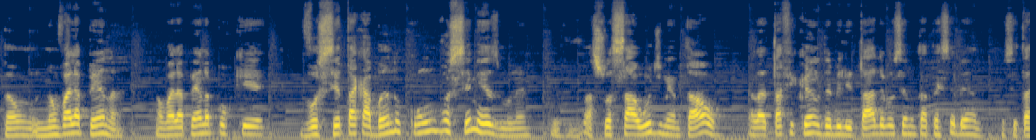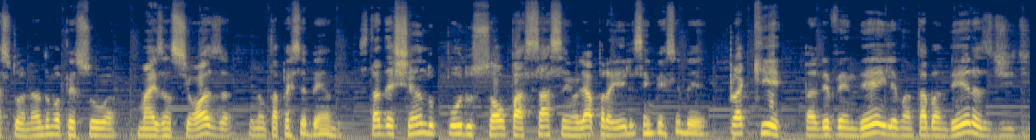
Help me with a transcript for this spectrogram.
Então não vale a pena. Não vale a pena porque você está acabando com você mesmo, né? A sua saúde mental ela está ficando debilitada e você não está percebendo. Você está se tornando uma pessoa mais ansiosa e não está percebendo. Você está deixando o pôr do sol passar sem olhar para ele sem perceber. Para quê? Para defender e levantar bandeiras de, de,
